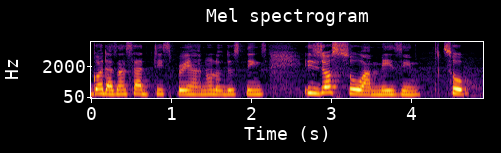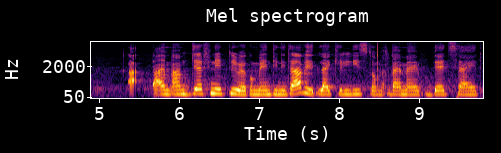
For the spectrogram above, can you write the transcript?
god has answered this prayer and all of those things. It's just so amazing. So I'm, I'm definitely recommending it. I have like a list on my, by my bedside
